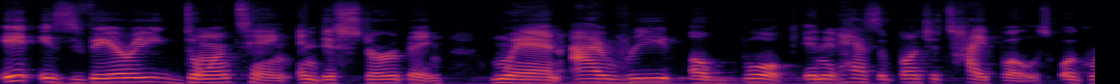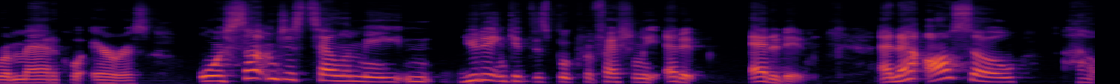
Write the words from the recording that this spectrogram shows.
it is very daunting and disturbing when I read a book and it has a bunch of typos or grammatical errors or something just telling me you didn't get this book professionally edit, edited. And that also uh,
